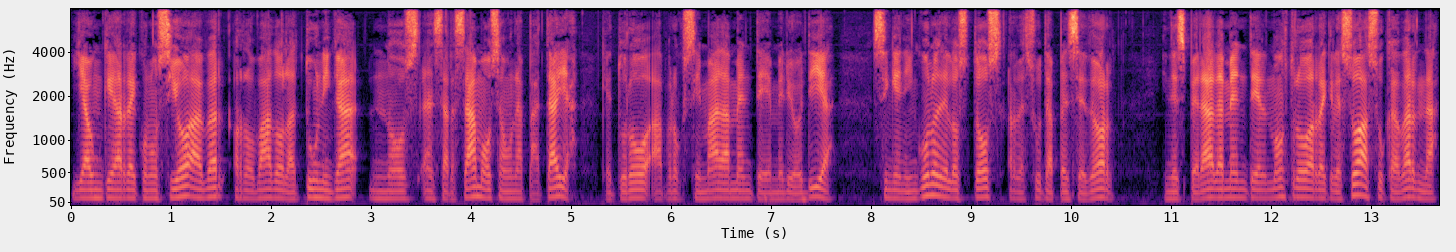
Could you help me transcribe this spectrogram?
Y aunque reconoció haber robado la túnica, nos ensarzamos a una batalla, que duró aproximadamente mediodía, sin que ninguno de los dos resulta vencedor. Inesperadamente el monstruo regresó a su caverna,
